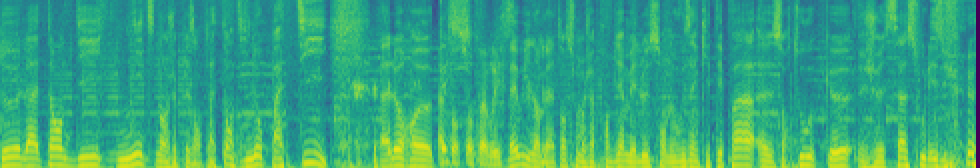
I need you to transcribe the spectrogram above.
de la tendinite, non je plaisante, la tendinopathie. Alors, euh, attention Fabrice. Ben oui, non mais attention, moi j'apprends bien mes leçons, ne vous inquiétez pas, euh, surtout que je ça sous les yeux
